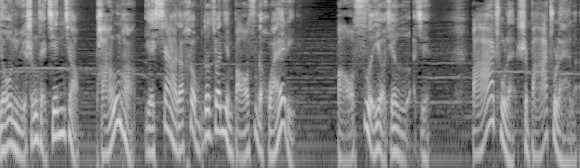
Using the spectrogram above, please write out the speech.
有女生在尖叫，庞庞也吓得恨不得钻进宝四的怀里。宝四也有些恶心，拔出来是拔出来了，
